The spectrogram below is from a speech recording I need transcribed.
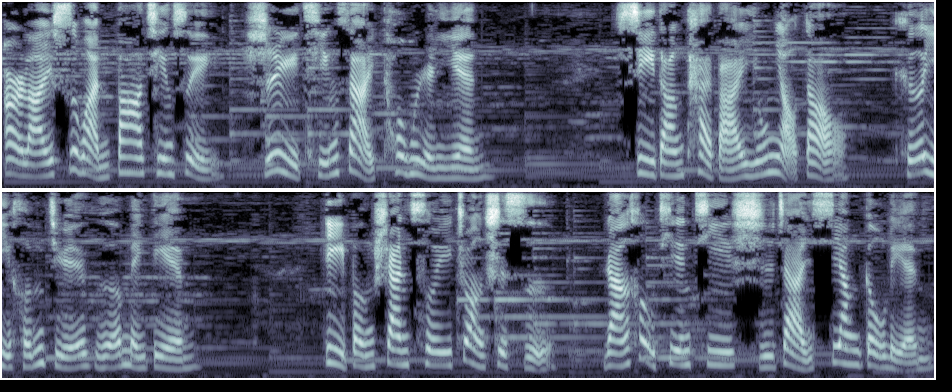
尔来四万八千岁，始与秦塞通人烟。西当太白有鸟道，可以横绝峨眉巅。地崩山摧壮士死。然后天梯石栈相勾连，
